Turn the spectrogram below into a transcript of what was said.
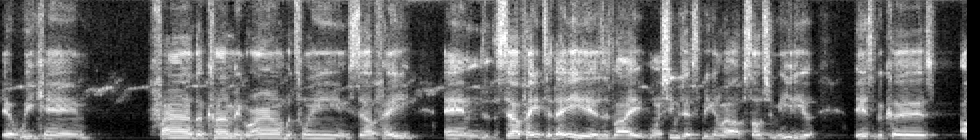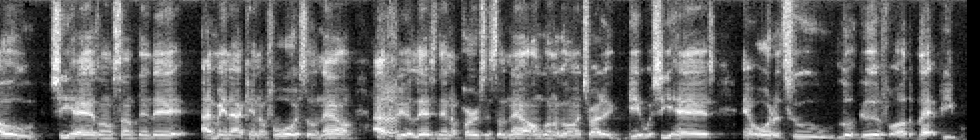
if we can find the common ground between self hate and the self hate today is, is like when she was just speaking about social media, it's because oh she has on something that I may not can afford. So now I Mhm. feel less than a person. So now I'm gonna go and try to get what she has in order to look good for other black people.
